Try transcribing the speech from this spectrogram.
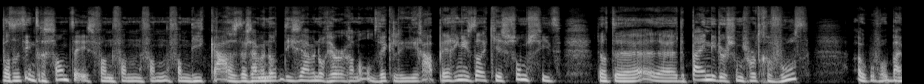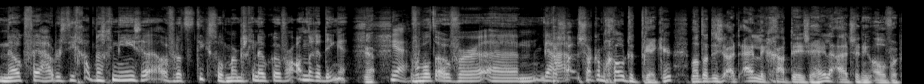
wat het interessante is van, van, van, van die casus, daar zijn we nog, die zijn we nog heel erg aan het ontwikkelen. Die raadpleging is dat je soms ziet dat de, eh, de pijn die er soms wordt gevoeld, ook bijvoorbeeld bij melkveehouders, die gaat misschien niet eens over dat stikstof, maar misschien ook over andere dingen. Ja. Ja. Bijvoorbeeld over. ehm, Maar ja, zal- zal ik hem groter trekken? Want dat is uiteindelijk gaat deze hele uitzending over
